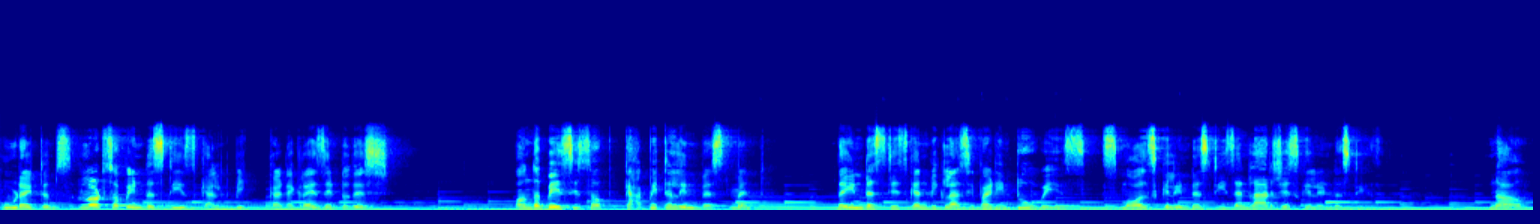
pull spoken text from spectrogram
food items, lots of industries can be categorized into this. On the basis of capital investment, the industries can be classified in two ways small scale industries and large scale industries. Now,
